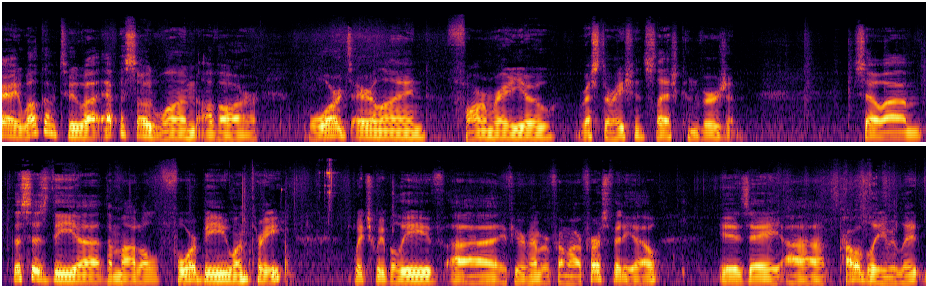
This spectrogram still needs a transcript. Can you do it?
Okay, welcome to uh, episode one of our Ward's Airline Farm Radio Restoration slash Conversion. So um, this is the uh, the model 4B13, which we believe, uh, if you remember from our first video, is a uh, probably related,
